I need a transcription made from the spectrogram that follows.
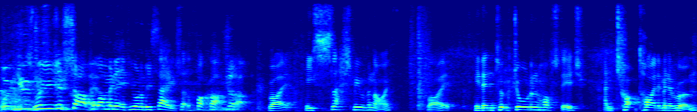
will you just, Will you just shut up for one minute if you want to be safe? Shut the fuck up. Shut up. Right? He slashed me with a knife, right? He then took Jordan hostage and ch- tied him in a room.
